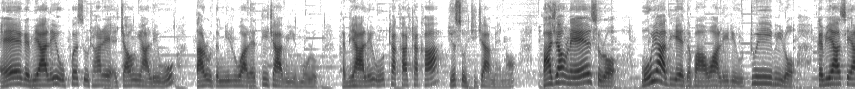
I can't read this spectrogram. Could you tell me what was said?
အဲကြပြားလေးကိုဖွဲ့ဆိုထားတဲ့အကြောင်းအရာလေးကိုသားတို့သမီးတို့ကလည်းသိကြပြီမို့လို့ကြပြားလေးကိုထပ်ခါထပ်ခါရွတ်ဆိုကြည့်ကြမယ်နော်ဘာကြောင့်လဲဆိုတော့ မိုးရသည့်ရဲ့တဘာဝလေးတွေကိုတွေးပြီးတော့ကြပြားဆရာ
